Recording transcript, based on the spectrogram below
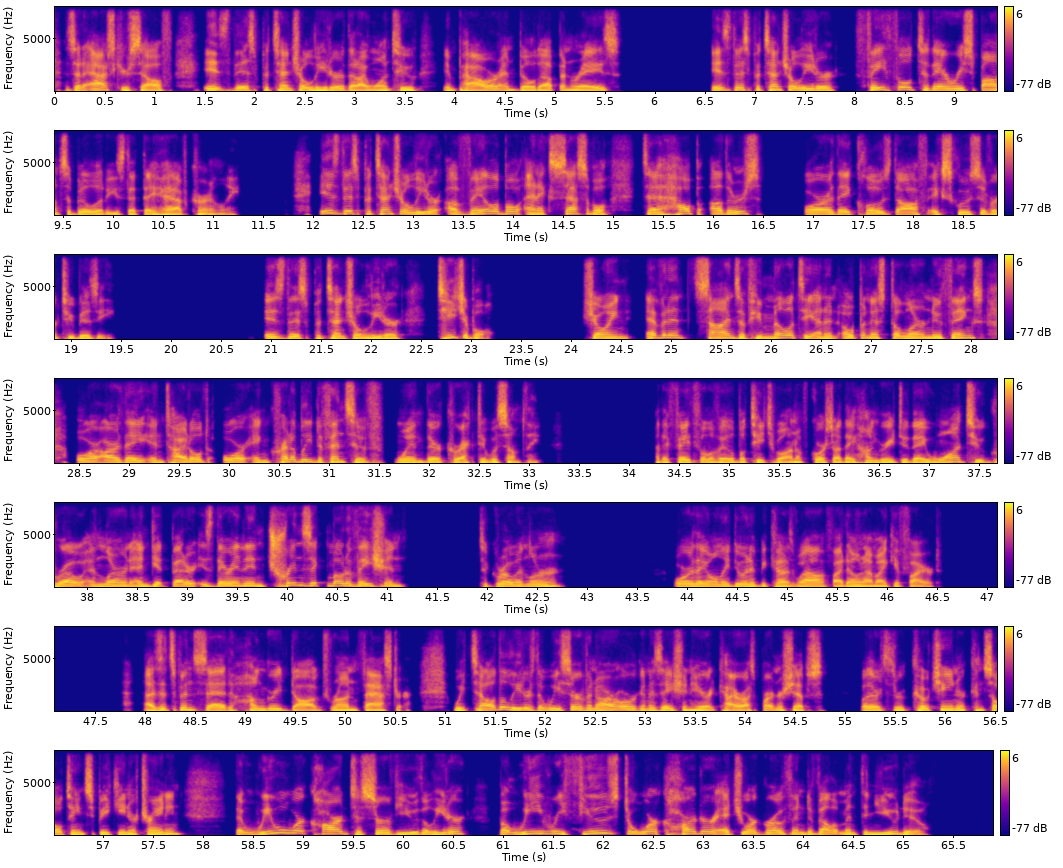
And so to ask yourself, is this potential leader that I want to empower and build up and raise? Is this potential leader faithful to their responsibilities that they have currently? Is this potential leader available and accessible to help others, or are they closed off, exclusive, or too busy? Is this potential leader teachable, showing evident signs of humility and an openness to learn new things, or are they entitled or incredibly defensive when they're corrected with something? Are they faithful, available, teachable? And of course, are they hungry? Do they want to grow and learn and get better? Is there an intrinsic motivation to grow and learn? Or are they only doing it because, well, if I don't, I might get fired? As it's been said, hungry dogs run faster. We tell the leaders that we serve in our organization here at Kairos Partnerships, whether it's through coaching or consulting, speaking or training, that we will work hard to serve you, the leader, but we refuse to work harder at your growth and development than you do.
